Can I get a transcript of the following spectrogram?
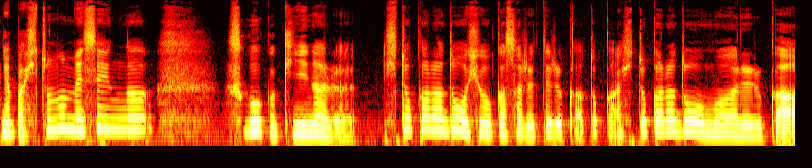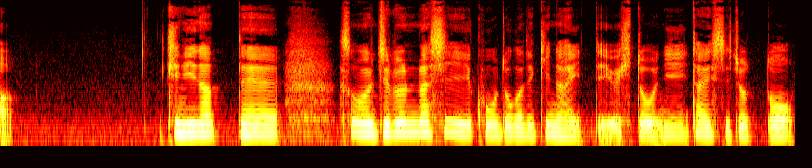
やっぱ人の目線がすごく気になる。人からどう評価されてるかとか人からどう思われるか気になってその自分らしい行動ができないっていう人に対してちょっと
